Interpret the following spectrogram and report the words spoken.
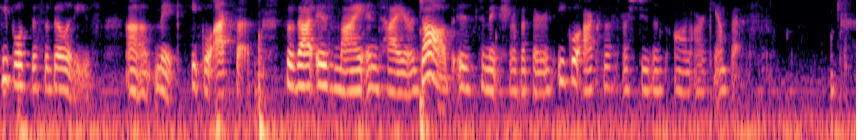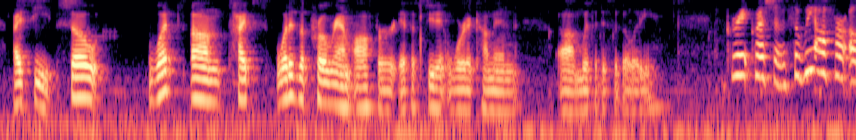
people with disabilities uh, make equal access. So that is my entire job is to make sure that there is equal access for students on our campus. I see. So, what um, types? What does the program offer if a student were to come in um, with a disability? Great question. So we offer a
